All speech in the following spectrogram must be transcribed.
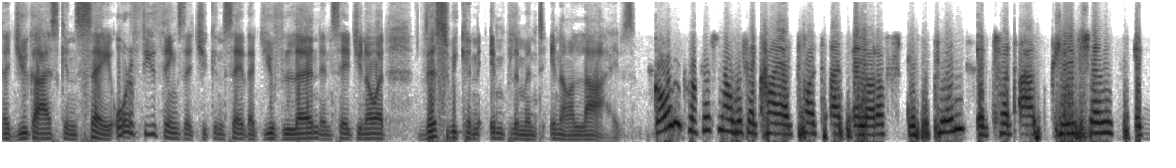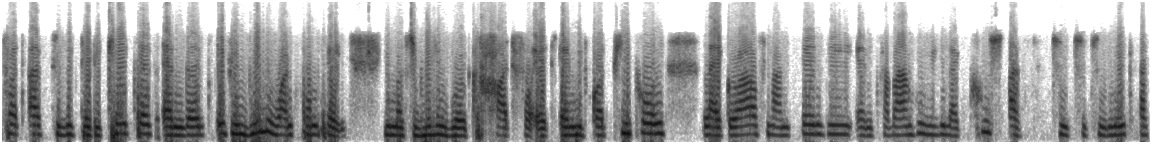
that you guys can say, or a few things that you can say that you've learned and said, you know what, this we can implement in our lives? Going professional with a choir taught us a lot of discipline. It taught us patience. It taught us to be dedicated and that if you really want something, you must really work hard for it. And we've got people like Ralph Mampendi and Tabang who really like push us to, to, to make us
